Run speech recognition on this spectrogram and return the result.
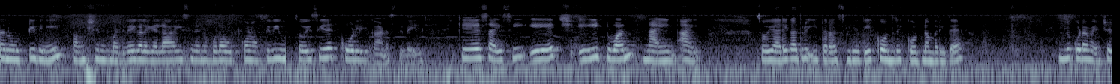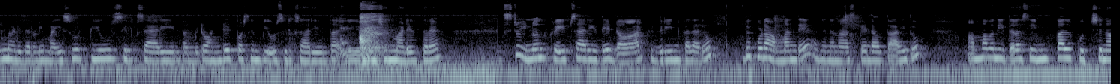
ನಾನು ಉಟ್ಟಿದ್ದೀನಿ. ಫಂಕ್ಷನ್ ಮದುವೆಗಳಿಗೆಲ್ಲ ಈ ಸೀರೆನೂ ಕೂಡ ಉಟ್ಕೊಂಡು ಹೋಗ್ತೀವಿ. ಸೊ ಈ ಸೀರೆ ಕೋಡ್ ಇಲ್ಲಿ ಕಾಣಿಸ್ತಿದೆ ಇಲ್ಲಿ. K S I C H eight one nine I so ಯಾರಿಗಾದರೂ ಈ ಥರ ಸೀರೆ ಬೇಕು ಅಂದರೆ ಕೋಡ್ ನಂಬರ್ ಇದೆ. ಇಲ್ಲೂ ಕೂಡ ಮೆನ್ಷನ್ ಮಾಡಿದ್ದಾರೆ ನೋಡಿ, ಮೈಸೂರು ಪ್ಯೂರ್ ಸಿಲ್ಕ್ ಸ್ಯಾರಿ ಅಂತ ಅಂದ್ಬಿಟ್ಟು hundred percent pure silk saree ಅಂತ ಇಲ್ಲಿ ಮೆನ್ಷನ್ ಮಾಡಿರ್ತಾರೆ. ನೆಕ್ಸ್ಟು ಇನ್ನೊಂದು ಕ್ರೇಪ್ ಸ್ಯಾರಿ ಇದೆ ಡಾರ್ಕ್ ಗ್ರೀನ್ ಕಲರು ಇದು ಕೂಡ ಅಮ್ಮಂದೇ, ಅದೇ ನನ್ನ ಹಸ್ಬೆಂಡ್ ಅವ್ರ ತಾಯಿದು. ಅಮ್ಮ ಬಂದು ಈ ಥರ ಸಿಂಪಲ್ ಕುಚ್ಚನ್ನ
